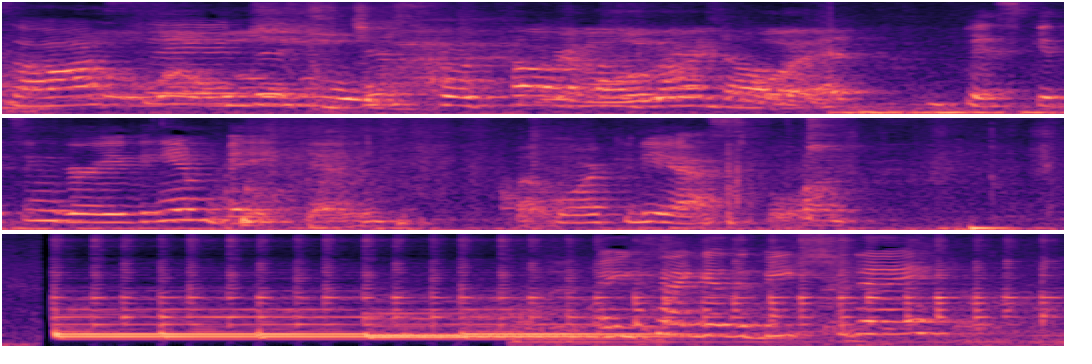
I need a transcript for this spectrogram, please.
sausage, Just for calling my granddaughter. biscuits and gravy and bacon. What more could you ask for? Are you excited to go to the beach today?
